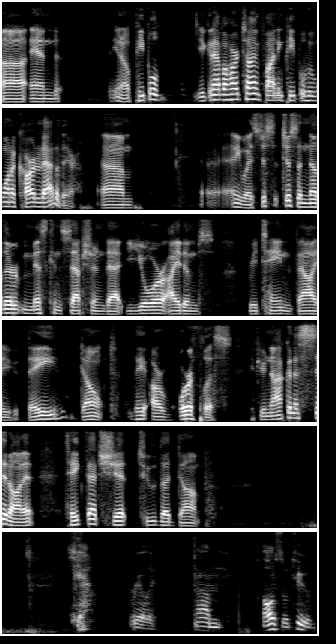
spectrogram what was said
Uh, and you know people you can have a hard time finding people who want to cart it out of there. Um, uh, anyways just just another misconception that your items retain value. They don't. They are worthless. If you're not going to sit on it take that shit to the dump. Yeah, really. Um, also, too,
